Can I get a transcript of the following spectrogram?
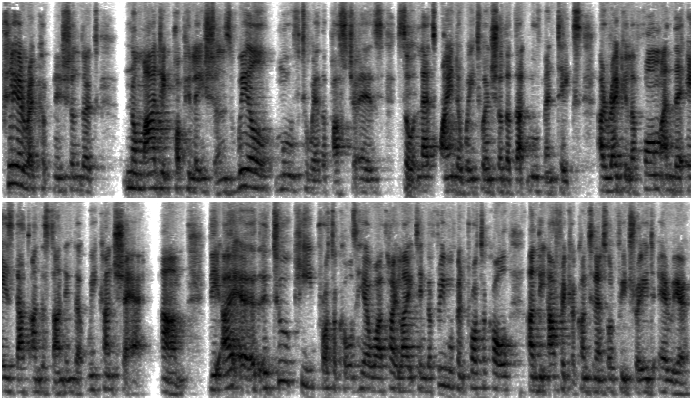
clear recognition that nomadic populations will move to where the pasture is. So let's find a way to ensure that that movement takes a regular form and there is that understanding that we can share. Um, the uh, two key protocols here worth highlighting the Free Movement Protocol and the Africa Continental Free Trade Area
